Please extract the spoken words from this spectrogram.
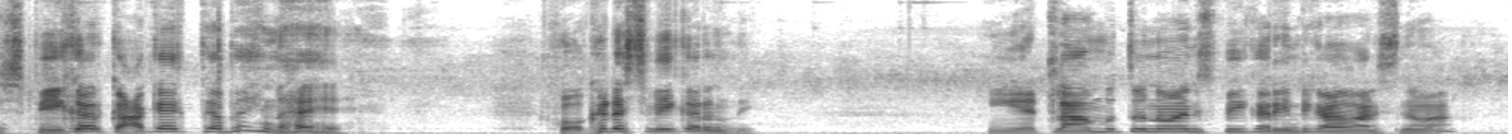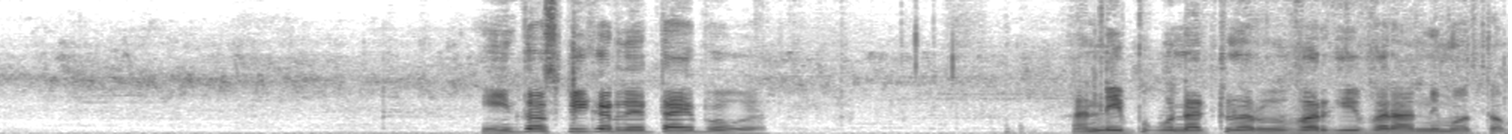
స్పీకర్ కాకెక్కపోయిందా? ఒకటే స్పీకర్ ఉంది. ఎట్లా అమ్ముతున్నావు అని స్పీకర్ ఇంటికి అడవాల్సినవా ఇంతో స్పీకర్ తెస్తే అయిపోవు కదా. అన్నీ ఇప్పుకున్నట్టున్నారు ఊఫర్ గీఫర్ అన్నీ మొత్తం.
